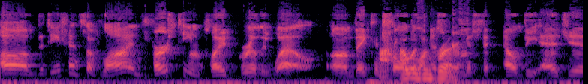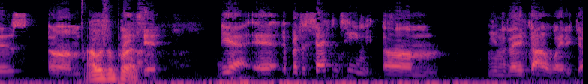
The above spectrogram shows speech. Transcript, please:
Um, the defensive line, first team played really well. Um, they controlled I was the line of impressed. scrimmage. They held the edges. Um, I was impressed. did- yeah, it, but the second team, um, you know, they've got a way to go.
